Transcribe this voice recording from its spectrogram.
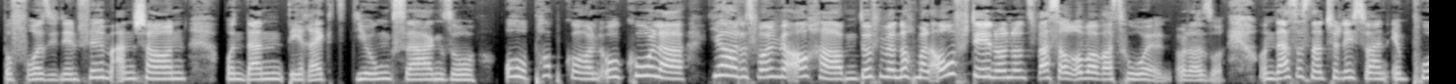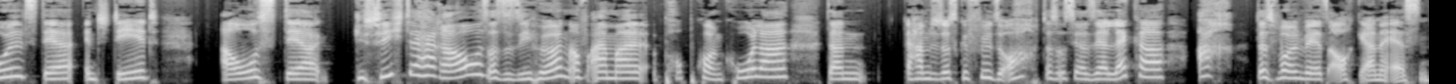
bevor sie den Film anschauen und dann direkt die Jungs sagen so, oh Popcorn, oh Cola, ja, das wollen wir auch haben, dürfen wir nochmal aufstehen und uns was auch immer was holen oder so. Und das ist natürlich so ein Impuls, der entsteht aus der Geschichte heraus. Also sie hören auf einmal Popcorn Cola, dann da haben sie das Gefühl so, ach, das ist ja sehr lecker, ach, das wollen wir jetzt auch gerne essen.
